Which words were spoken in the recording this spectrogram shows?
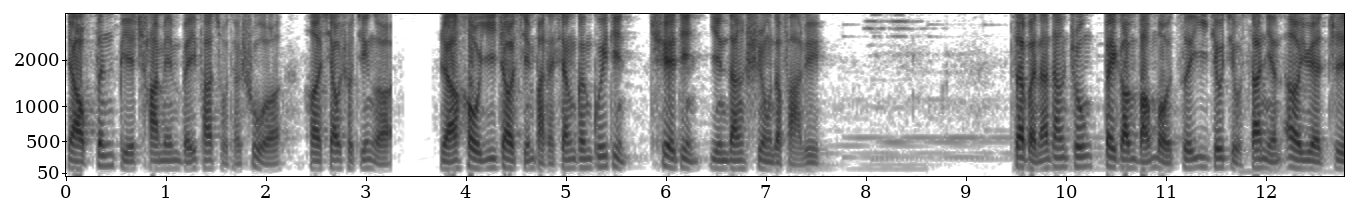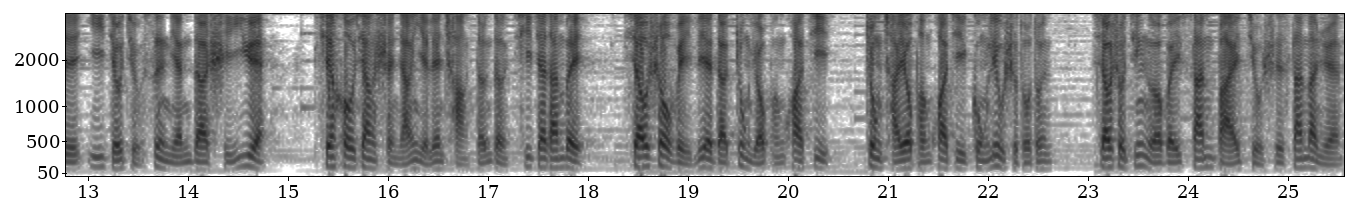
要分别查明违法所得数额和销售金额，然后依照刑法的相关规定确定应当适用的法律。在本案当中，被告人王某自1993年2月至1994年的11月，先后向沈阳冶炼厂等等七家单位销售伪劣的重油膨化剂、重柴油膨化剂共六十多吨，销售金额为三百九十三万元。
